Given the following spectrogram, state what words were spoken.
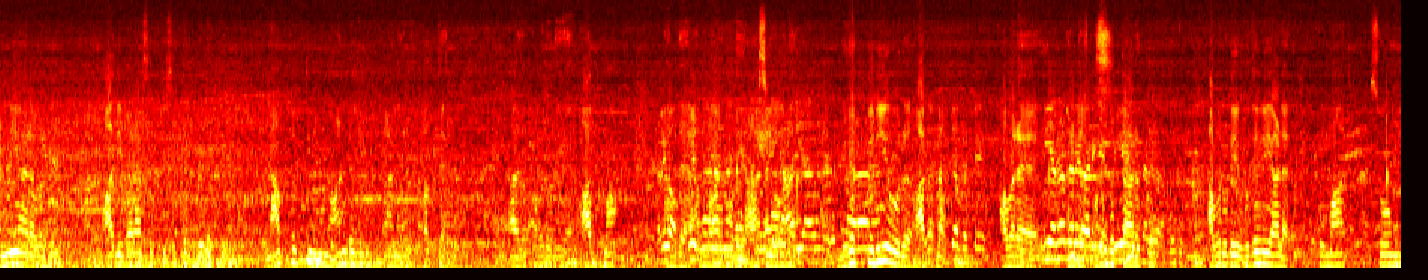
அந்நியார் அவர்கள் ஆதிபராசக்தி சித்தர் பீடத்தில் நாற்பத்தி மூணு ஆண்டுகளுக்கான ஒரு பக்தர். அது அவருடைய ஆத்மா. அந்த அம்மாவுடைய ஆசையோட மிகப்பெரிய ஒரு ஆத்மா அவரை அந்த குடும்பத்தாருக்கும் அவருடைய உதவியாளர் குமார் சோமு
